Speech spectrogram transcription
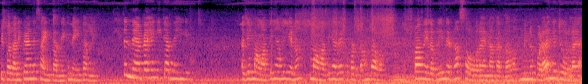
ਵੀ ਪਤਾ ਨਹੀਂ ਭੈਣ ਨੇ ਸਾਈਨ ਕਰਨੇ ਕਿ ਨਹੀਂ ਕਰਨੇ। ਤੇ ਮੈਂ ਪੈਸੇ ਕੀ ਕਰਨੇ ਸੀਗੇ? ਅਜੇ ਮਾਵਾਂ ਧੀਆਂ ਹੋਈਏ ਨਾ ਮਾਵਾਂ ਧੀਆਂ ਦਾ ਇੱਕ ਪੜਦਾ ਹੁੰਦਾ ਵਾ। ਭਾਵੇਂ ਲਵਲੀ ਮੇਰੇ ਨਾਲ 100 ਵਾਰ ਇੰਨਾ ਕਰਦਾ ਵਾ ਮੈਨੂੰ ਬੜਾ ਇਹਨੇ ਜ਼ੋਰ ਲਾਇਆ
